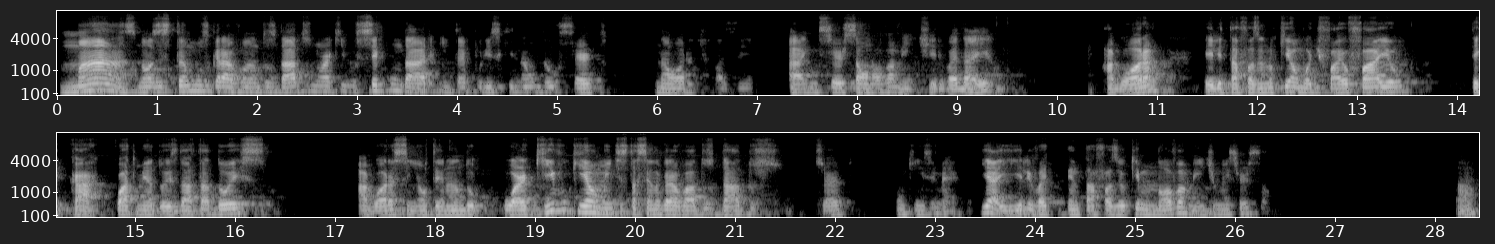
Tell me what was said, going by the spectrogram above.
mas nós estamos gravando os dados no arquivo secundário, então é por isso que não deu certo na hora de fazer a inserção novamente, ele vai dar erro. Agora, ele está fazendo o que? O modify o file, tk462 data 2, agora sim, alterando o arquivo que realmente está sendo gravado os dados, certo? Com 15 MB. E aí ele vai tentar fazer o que? Novamente uma inserção. Tá?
